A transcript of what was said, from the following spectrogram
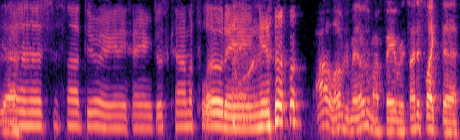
Yeah. Uh, it's just not doing anything, just kind of floating, you know. I loved it, man. Those are my favorites. I just like the,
